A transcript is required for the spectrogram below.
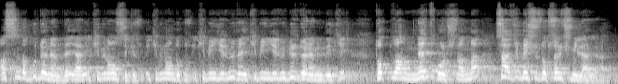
Aslında bu dönemde yani 2018, 2019, 2020 ve 2021 dönemindeki toplam net borçlanma sadece 593 milyar lira.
